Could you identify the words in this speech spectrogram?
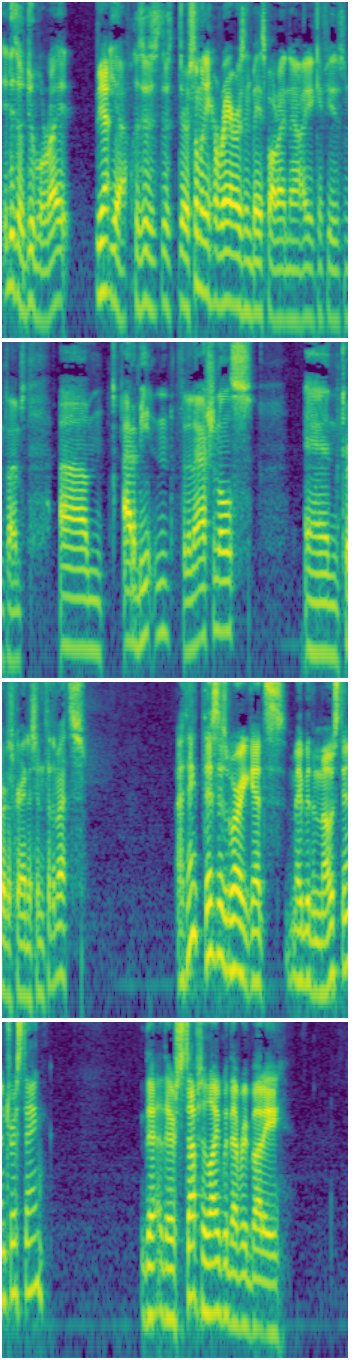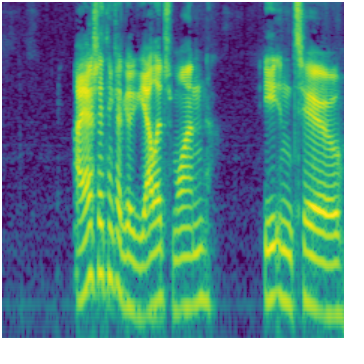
It is Odubel, right? Yeah. Yeah, because there's, there's there are so many Herreras in baseball right now. I get confused sometimes. Um, Adam Eaton for the Nationals, and Curtis Granderson for the Mets. I think this is where it gets maybe the most interesting. there's stuff to like with everybody. I actually think I'd go Yelich one, Eaton two.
